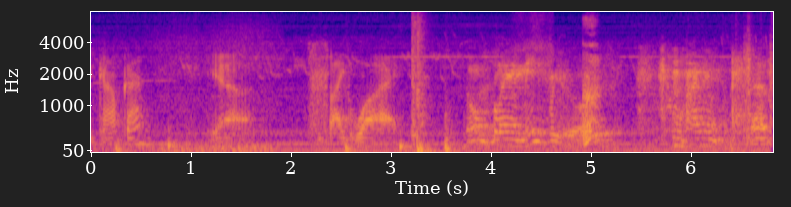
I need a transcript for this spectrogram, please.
Ecomcon? Yeah. Site Y. Don't blame me for your orders. Come on in. That's...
